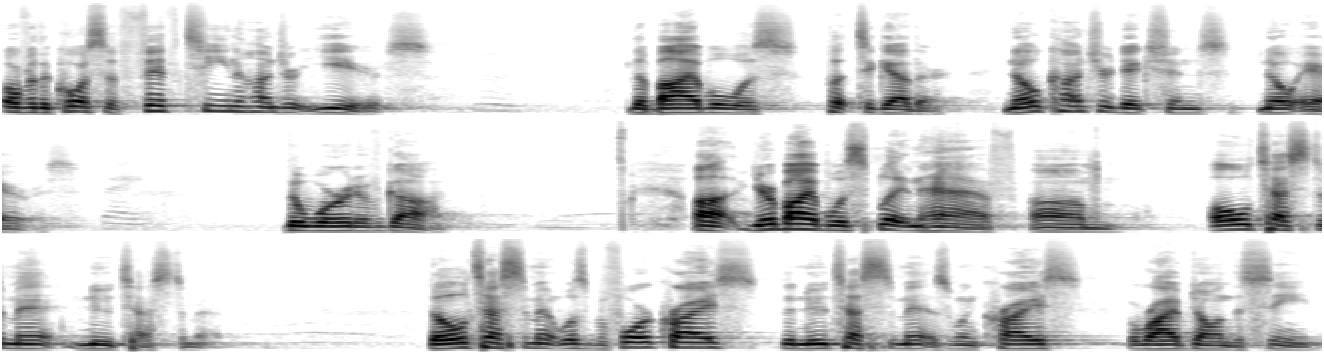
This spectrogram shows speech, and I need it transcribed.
Over the course of 1,500 years, the Bible was put together. No contradictions, no errors. The Word of God. Uh, your Bible is split in half um, Old Testament, New Testament. The Old Testament was before Christ, the New Testament is when Christ arrived on the scene.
